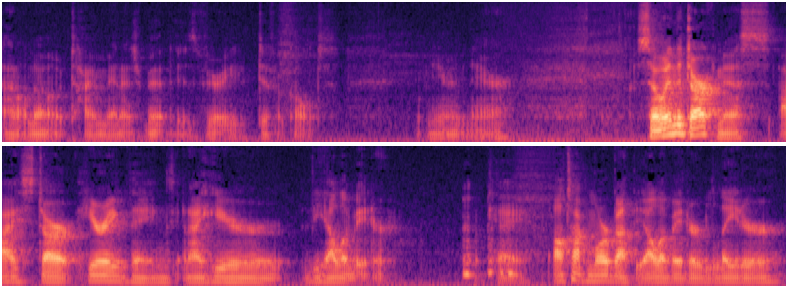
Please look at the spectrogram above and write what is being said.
I don't know. Time management is very difficult when you're in there. So in the darkness, I start hearing things, and I hear the elevator. Okay, I'll talk more about the elevator later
